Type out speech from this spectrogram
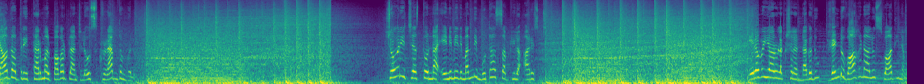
యాదాద్రి థర్మల్ పవర్ ప్లాంట్లో స్క్రాప్ దొంగలు. చోరీ చేస్తోన్న ఎనిమిది మంది ముఠా సభ్యుల అరెస్ట్. ఇరవై ఆరు లక్షల నగదు రెండు వాహనాలు స్వాధీనం.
